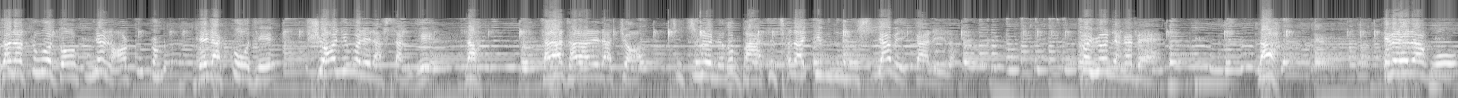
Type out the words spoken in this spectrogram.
咱那中国大姑娘老公公来了高台，小人我来了上台。那咱俩咱俩来了叫，记记了那个牌子，出来印度尼西亚为干来了。这要那个办？那这个来了我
